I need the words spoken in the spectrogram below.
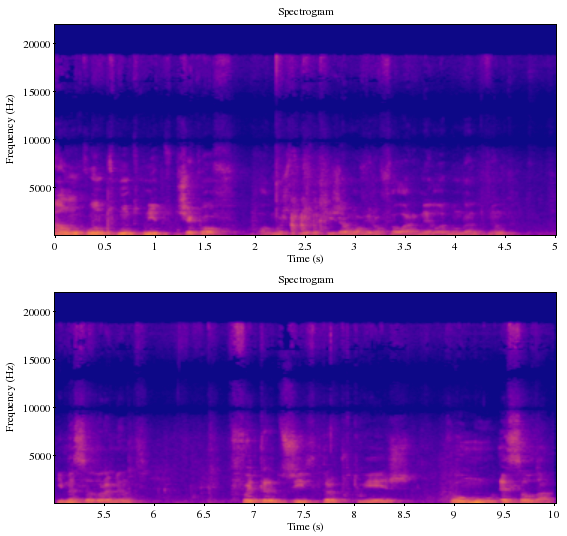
Há um conto muito bonito de Chekhov, algumas pessoas aqui já me ouviram falar nele abundantemente e maçadoramente, que foi traduzido para português como A Saudade.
